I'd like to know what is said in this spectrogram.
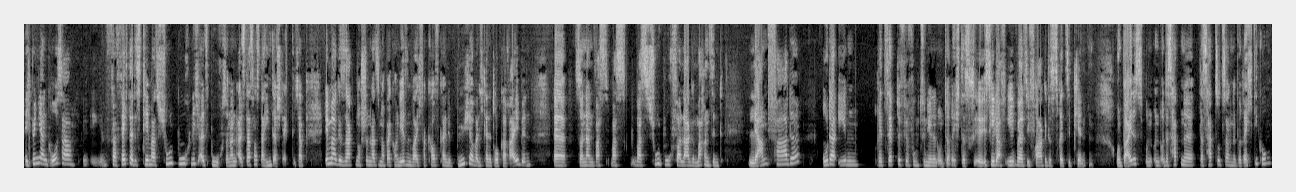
ich bin ja ein großer äh, Verfechter des Themas Schulbuch, nicht als Buch, sondern als das, was dahinter steckt. Ich habe immer gesagt, noch schon, als ich noch bei Cornelsen war, ich verkaufe keine Bücher, weil ich keine Druckerei bin, äh, sondern was, was, was Schulbuchverlage machen, sind Lernpfade oder eben Rezepte für funktionierenden Unterricht. Das äh, ist jeder, jeweils die Frage des Rezipienten. Und beides, und, und, und das hat eine, das hat sozusagen eine Berechtigung.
